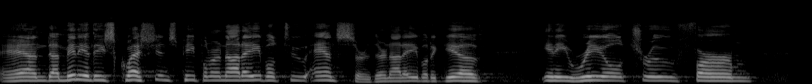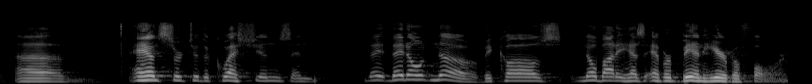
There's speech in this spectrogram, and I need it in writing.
And uh, many of these questions people are not able to answer. They're not able to give any real, true, firm uh, answer to the questions. And they, they don't know because nobody has ever been here before.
